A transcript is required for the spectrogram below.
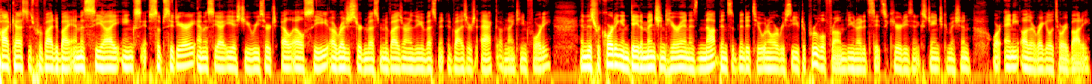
podcast is provided by MSCI Inc.'s subsidiary, MSCI ESG Research LLC, a registered investment advisor under the Investment Advisors Act of 1940. And this recording and data mentioned herein has not been submitted to nor received approval from the United States Securities and Exchange Commission or any other regulatory body.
